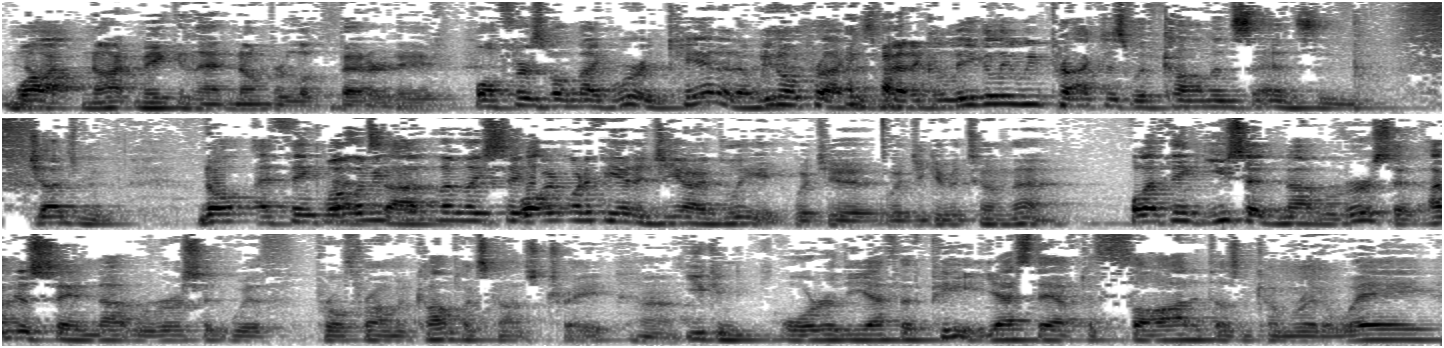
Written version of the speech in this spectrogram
Well- not, not making that number look better, Dave. Well, first of all, Mike, we're in Canada. We don't practice medical legally. We practice with common sense and judgment. No, I think Well, let me, uh, let, me say, well- what, what if he had a GI bleed? Would you would you give it to him then? Well, I think you said not reverse it. I'm just saying not reverse it with prothrombin complex concentrate. You can order the FFP. Yes, they have to thaw it. It doesn't come right away.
